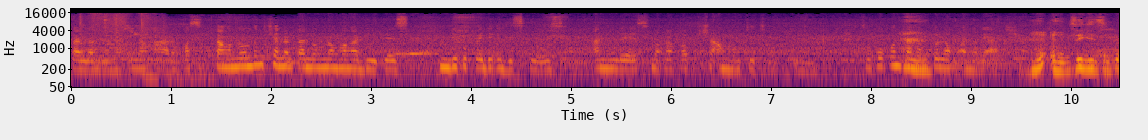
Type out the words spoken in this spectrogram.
talaga na ilang araw. Kasi tanong siya ng tanong ng mga details, hindi ko pwedeng i-disclose unless makakap siya ang mag-check-in. So pupuntahan ko lang kung ano reaction. sige, sige.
